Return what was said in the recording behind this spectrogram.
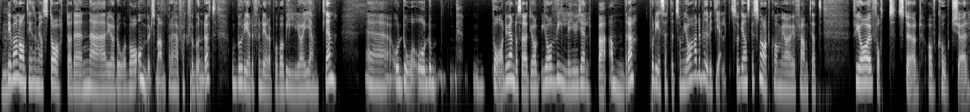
Mm. Det var någonting som jag startade när jag då var ombudsman på det här fackförbundet och började fundera på vad vill jag egentligen? Eh, och, då, och då var det ju ändå så här att jag, jag ville ju hjälpa andra på det sättet som jag hade blivit hjälpt. Så ganska snart kom jag ju fram till att, för jag har fått stöd av coacher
